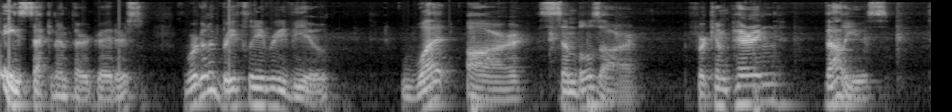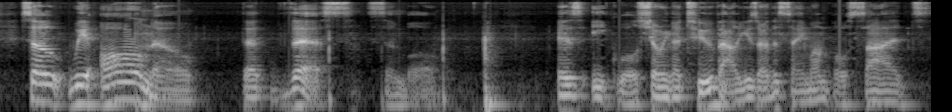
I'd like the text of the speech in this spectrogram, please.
Hey, second and third graders. We're going to briefly review what our symbols are for comparing values. So we all know that this symbol is equal, showing that two values are the same on both sides.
